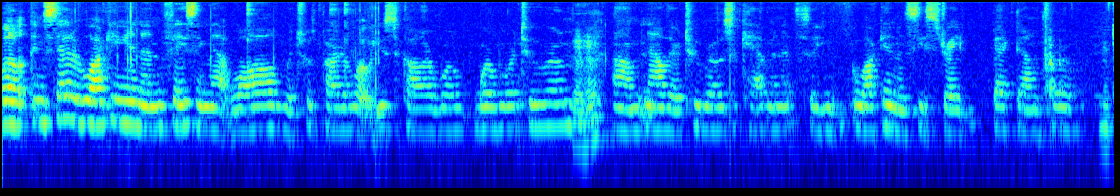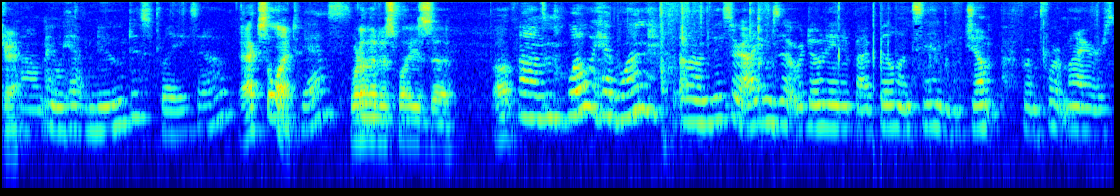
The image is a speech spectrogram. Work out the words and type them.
Well, instead of walking in and facing that wall, which was part of what we used to call our World, World War II room, Mhm. um, now there are two rows of cabinets, so you can walk in and see straight back down through. Okay. Um, and we have new displays out. Excellent. Yes. What are the displays uh, of? Um, well, we have one. Um, these are items that were donated by Bill and Sandy Jump from Fort Myers,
